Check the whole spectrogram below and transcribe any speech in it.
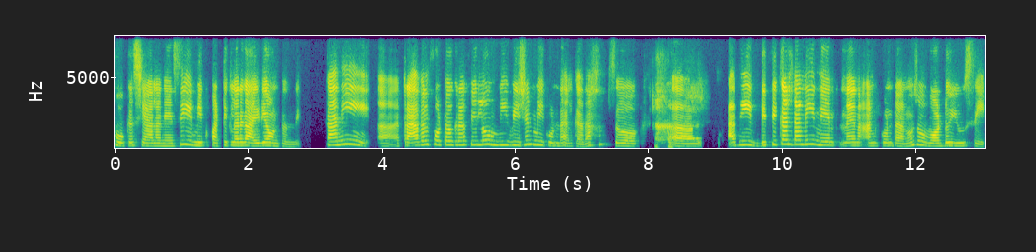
ఫోకస్ చేయాలనేసి మీకు పర్టికులర్గా ఐడియా ఉంటుంది. కానీ ట్రావెల్ ఫోటోగ్రఫీలో మీ విజన్ మీకు ఉండాలి కదా. సో అది డిఫికల్ట్ అని నేను నేను అనుకుంటాను. So what do you say?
